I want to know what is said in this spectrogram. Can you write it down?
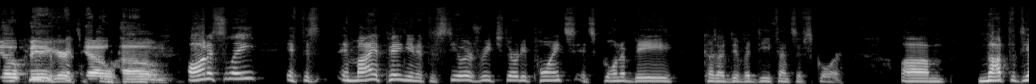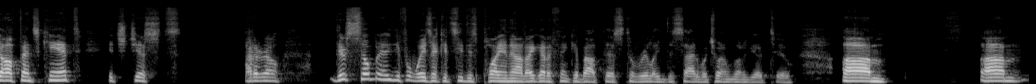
Go big or go home. Honestly, if this, in my opinion, if the Steelers reach 30 points, it's going to be because I did a defensive score. Um, not that the offense can't, it's just, I don't know there's so many different ways I could see this playing out. I got to think about this to really decide which one I'm going to go to. Um, um,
